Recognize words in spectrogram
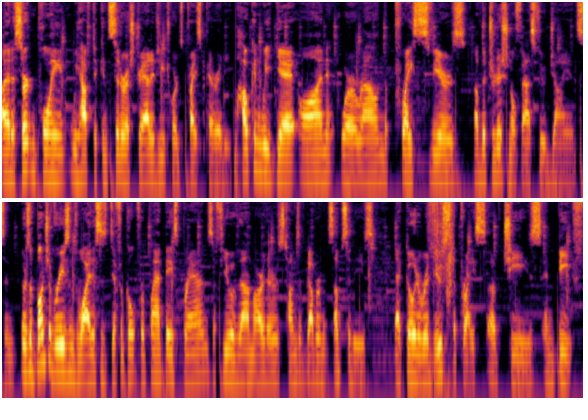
at a certain point, we have to consider a strategy towards price parity. How can we get on or around the price spheres of the traditional fast food giants? And there's a bunch of reasons why this is difficult for plant based brands. A few of them are there's tons of government subsidies that go to reduce the price of cheese and beef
